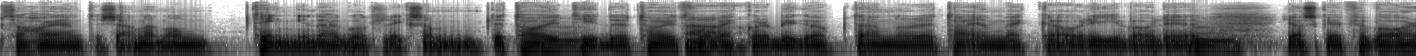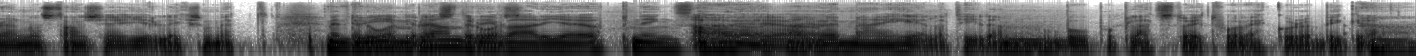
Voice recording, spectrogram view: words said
så har jag inte tjänat någonting. Det, har gått liksom, det tar ju Mm. tid, det tar ju två Ja. veckor att bygga upp den och det tar en vecka att riva. Och det, Mm. Jag ska ju förvara den någonstans, jag hyr liksom ett Men du är i inblandad i Västerås. varje öppning? Så Ja, ja, ja, jag är med hela tiden och bor på plats då i två veckor och bygger den.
